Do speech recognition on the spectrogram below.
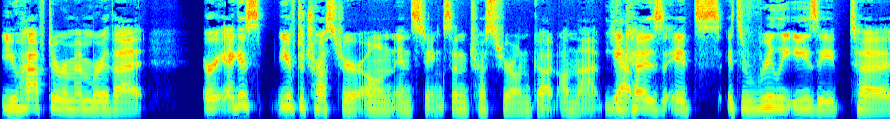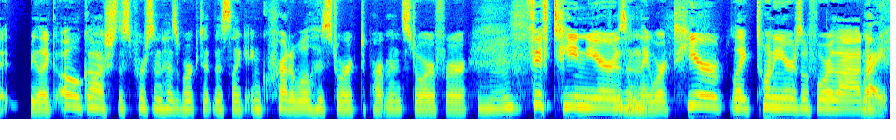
you have to remember that or I guess you have to trust your own instincts and trust your own gut on that Yep. because it's it's really easy to be like, "Oh gosh, this person has worked at this like incredible historic department store for Mhm. 15 years Mhm. and they worked here like 20 years before that." And- Right.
